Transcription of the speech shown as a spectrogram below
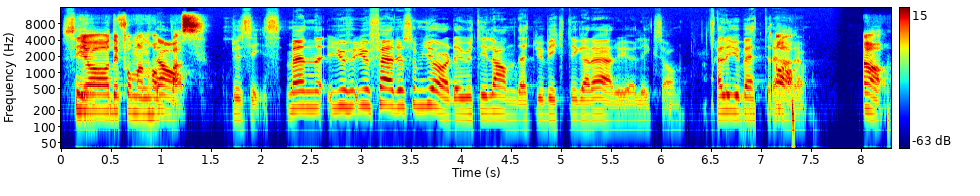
sin- Ja, det får man hoppas. Precis. Men ju, ju färre som gör det ute i landet ju viktigare är det ju liksom. Eller ju bättre Ja. är det. Ja,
